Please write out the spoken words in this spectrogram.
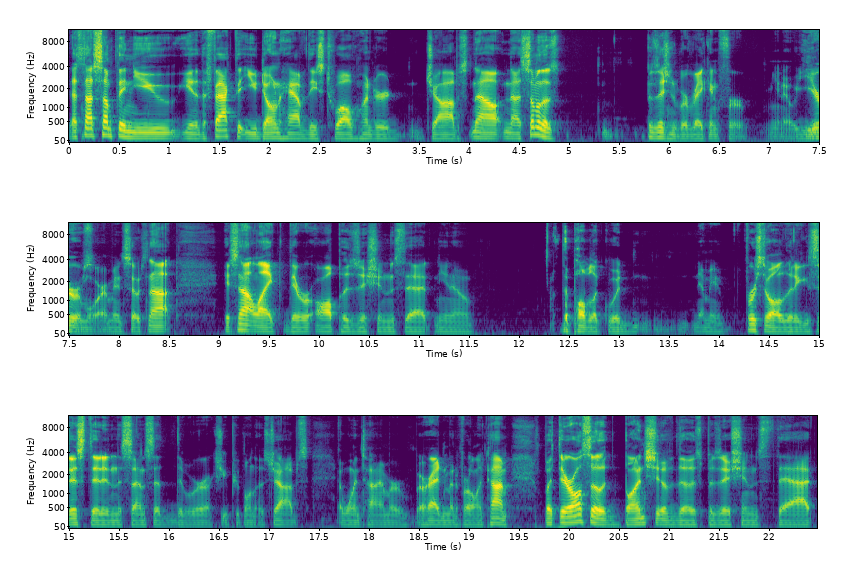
That's not something you, you know, the fact that you don't have these 1,200 jobs. Now, now some of those positions were vacant for, you know, a year or more. I mean, so it's not, it's not like they were all positions that, you know, the public would I mean, first of all, that existed in the sense that there were actually people in those jobs at one time or, or hadn't been for a long time. But there are also a bunch of those positions that,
